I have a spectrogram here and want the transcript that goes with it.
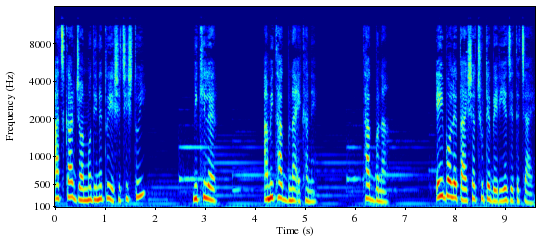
আজকার জন্মদিনে তুই এসেছিস তুই? নিখিলের। আমি থাকব না এখানে। থাকব না। এই বলে তাইশা ছুটে বেরিয়ে যেতে চায়।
